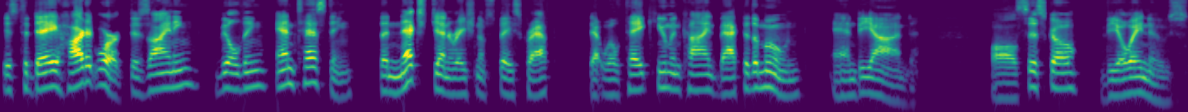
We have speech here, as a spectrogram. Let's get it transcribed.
is today hard at work designing, building, and testing the next generation of spacecraft that will take humankind back to the moon and beyond. Paul Sisco, VOA News.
